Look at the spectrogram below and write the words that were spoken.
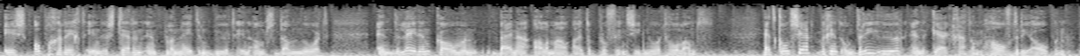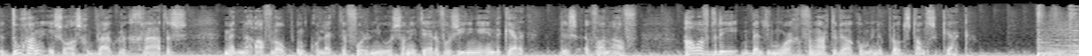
is opgericht in de sterren- en planetenbuurt in Amsterdam-Noord en de leden komen bijna allemaal uit de provincie Noord-Holland. Het concert begint om drie uur en de kerk gaat om half drie open. De toegang is zoals gebruikelijk gratis, met na afloop een collecte voor de nieuwe sanitaire voorzieningen in de kerk. Dus vanaf half drie bent u morgen van harte welkom in de protestantse kerk. Als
